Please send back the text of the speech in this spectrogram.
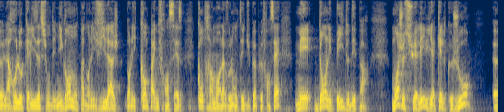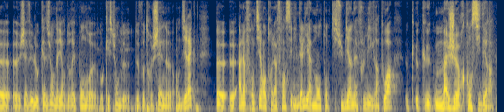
euh, la relocalisation des migrants, non pas dans les villages, dans les campagnes françaises, contrairement à la volonté du peuple français, mais dans les pays de départ. Moi, je suis allé il y a quelques jours, euh, euh, j'avais eu l'occasion d'ailleurs de répondre aux questions de, votre chaîne en direct, à la frontière entre la France et l'Italie, à Menton, qui subit un afflux migratoire majeur, considérable.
